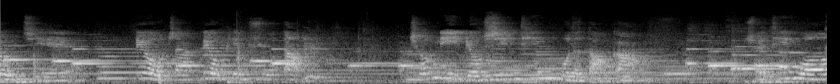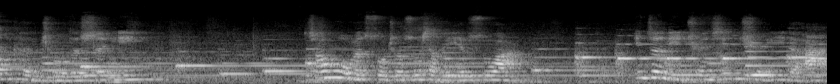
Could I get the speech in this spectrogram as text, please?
六节六章六篇说道求你留心听我的祷告全听我恳求的声音。超乎我们所求所想的耶稣啊印证你全心全意的爱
